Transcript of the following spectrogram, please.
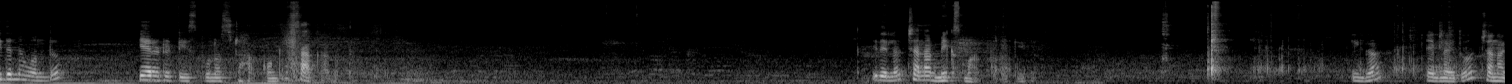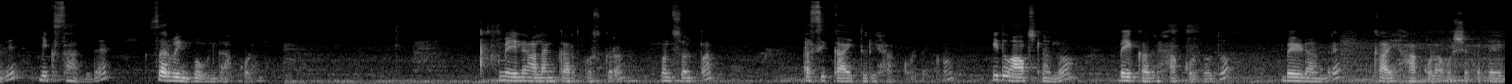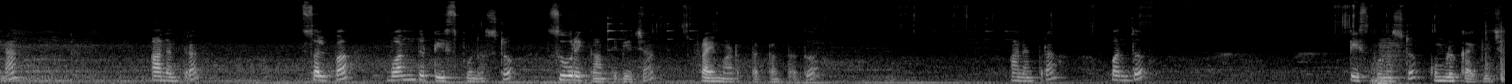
ಇದನ್ನು ಒಂದು ಎರಡು ಟೀ ಸ್ಪೂನಷ್ಟು ಹಾಕ್ಕೊಂಡ್ರೆ ಸಾಕಾಗುತ್ತೆ. ಇದೆಲ್ಲ ಚೆನ್ನಾಗಿ ಮಿಕ್ಸ್ ಮಾಡ್ಕೋಬೇಕು ಈಗ. ಈಗ ಎಲ್ಲ ಇದು ಚೆನ್ನಾಗಿ ಮಿಕ್ಸ್ ಆಗಿದೆ. ಸರ್ವಿಂಗ್ ಬೌಲ್ಗೆ ಹಾಕ್ಕೊಳ್ಳೋಣ. ಮೇಲೆ ಅಲಂಕಾರಕ್ಕೋಸ್ಕರ ಒಂದು ಸ್ವಲ್ಪ ಹಸಿ ಕಾಯಿ ತುರಿ ಹಾಕ್ಕೊಳ್ಬೇಕು. ಇದು ಆಪ್ಷನಲ್ಲು ಬೇಕಾದರೆ ಹಾಕ್ಕೊಳ್ಬೋದು. ಬೇಡ ಅಂದರೆ ಕಾಯಿ ಹಾಕ್ಕೊಳ್ಳೋ ಅವಶ್ಯಕತೆ ಇಲ್ಲ. ಆನಂತರ ಸ್ವಲ್ಪ ಒಂದು ಟೀ ಸ್ಪೂನಷ್ಟು ಸೂರ್ಯಕಾಂತಿ ಬೀಜ ಫ್ರೈ ಮಾಡಿರ್ತಕ್ಕಂಥದ್ದು ಆನಂತರ ಒಂದು ಟೀ ಸ್ಪೂನಷ್ಟು ಕುಂಬಳಕಾಯಿ ಬೀಜ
